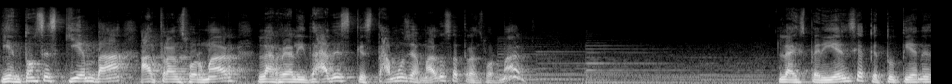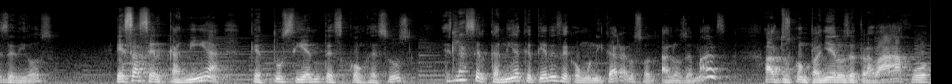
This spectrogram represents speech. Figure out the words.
Y entonces, ¿quién va a transformar las realidades que estamos llamados a transformar? La experiencia que tú tienes de Dios, esa cercanía que tú sientes con Jesús, es la cercanía que tienes que comunicar a los, a los demás, a tus compañeros de trabajo,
